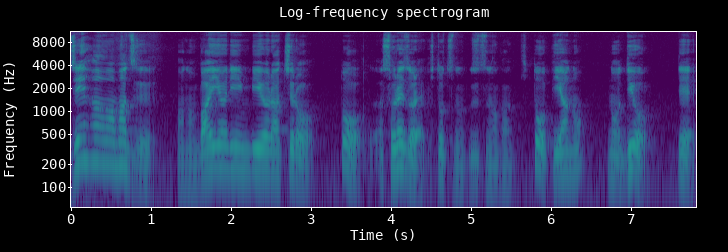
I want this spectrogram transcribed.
前半はまずあのバイオリンビオラチェロとそれぞれ1つのずつの楽器とピアノのデュオで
